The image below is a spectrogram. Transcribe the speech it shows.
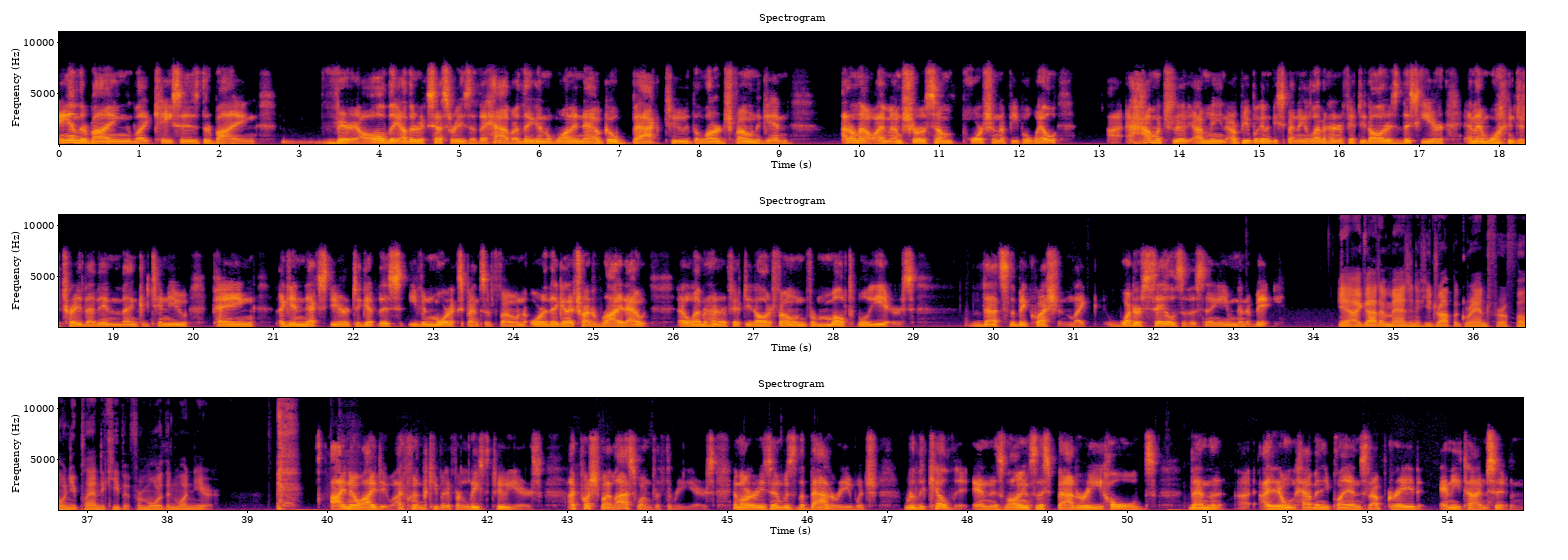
And they're buying like cases. They're buying very all the other accessories that they have. Are they going to want to now go back to the large phone again? I don't know. I'm, I'm sure some portion of people will how much uh, i mean are people going to be spending $1150 this year and then wanting to trade that in and then continue paying again next year to get this even more expensive phone? Or are they going to try to ride out an $1150 phone for multiple years? That's the big question. Like what are sales of this thing even going to be? Yeah i gotta imagine if you drop a grand for a phone you plan to keep it for more than one year I know I do. I wanted to keep it for at least two years. I pushed my last one for three years. And the only reason was the battery, which really killed it. And as long as this battery holds, then I don't have any plans to upgrade anytime soon.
